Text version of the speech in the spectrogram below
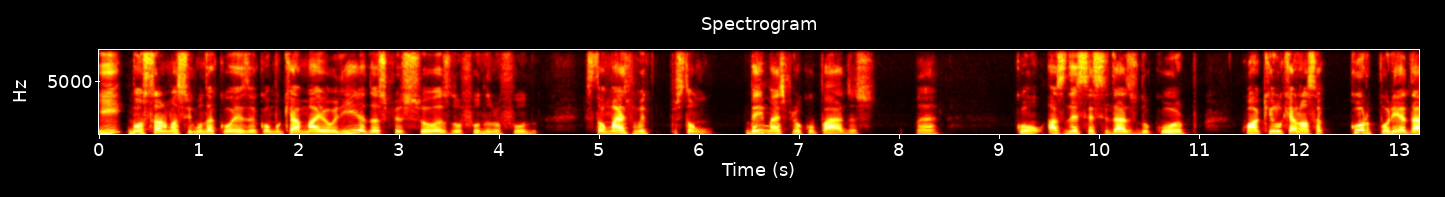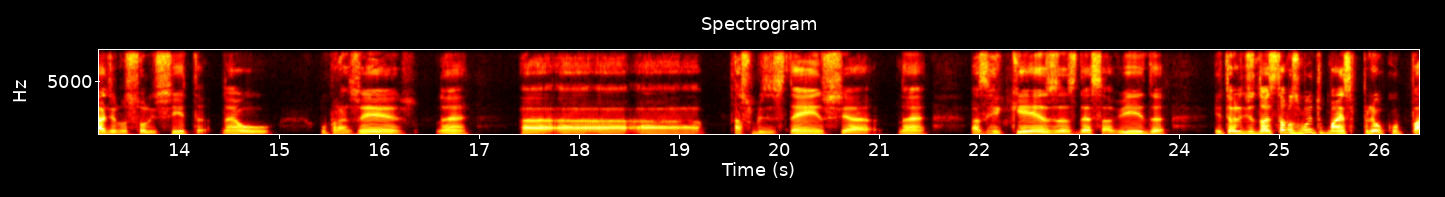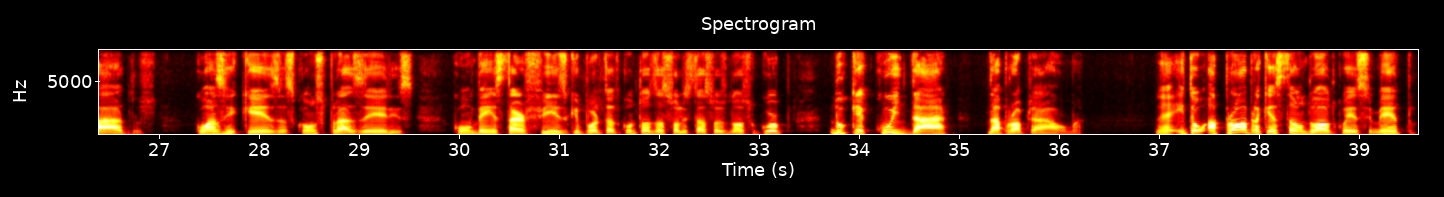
E mostrar uma segunda coisa, como que a maioria das pessoas, no fundo, no fundo, estão, mais, estão bem mais preocupadas né, com as necessidades do corpo, com aquilo que a nossa corporeidade nos solicita, né, o, o prazer, né? a, a, a, a subsistência, né? as riquezas dessa vida. Então ele diz: nós estamos muito mais preocupados com as riquezas, com os prazeres, com o bem-estar físico e, portanto, com todas as solicitações do nosso corpo, do que cuidar da própria alma. Né? Então, a própria questão do autoconhecimento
